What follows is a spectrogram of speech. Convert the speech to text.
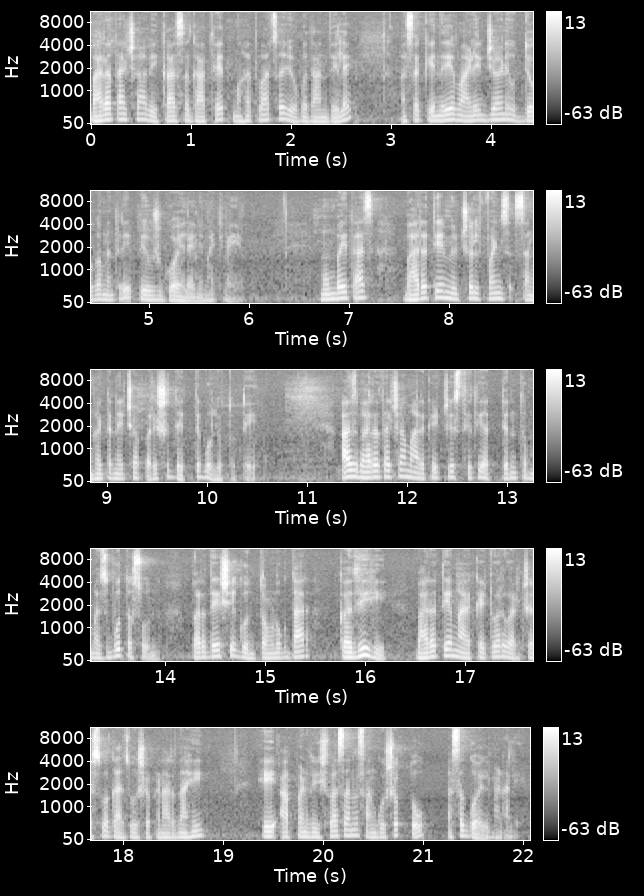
भारताच्या विकासगाथेत महत्त्वाचं योगदान दिलं आहे असं केंद्रीय वाणिज्य आणि उद्योगमंत्री पियुष गोयल यांनी म्हटलं आहे मुंबईत आज भारतीय म्युच्युअल फंड्स संघटनेच्या परिषदेत ते बोलत होते. आज भारताच्या मार्केटची स्थिती अत्यंत मजबूत असून परदेशी गुंतवणूकदार कधीही भारतीय मार्केटवर वर्चस्व गाजवू शकणार नाही हे आपण विश्वासानं सांगू शकतो असं गोयल म्हणाले.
